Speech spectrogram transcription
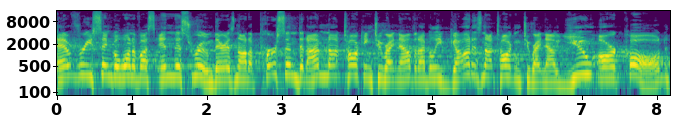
Every single one of us in this room, there is not a person that I'm not talking to right now that I believe God is not talking to right now. You are called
